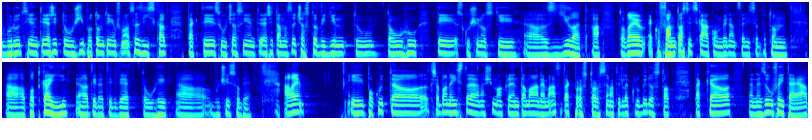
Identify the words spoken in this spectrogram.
budoucí rentieři touží potom ty informace získat, tak ty současní rentieři tam zase často vidím tu touhu ty zkušenosti uh, sdílet. A tohle je jako fantastická kombinace, když se potom uh, potkají tyhle ty dvě touhy uh, vůči sobě. Ale i pokud eh, třeba nejste našima klientama a nemáte tak prostor se na tyhle kluby dostat, tak eh, nezoufejte. Já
